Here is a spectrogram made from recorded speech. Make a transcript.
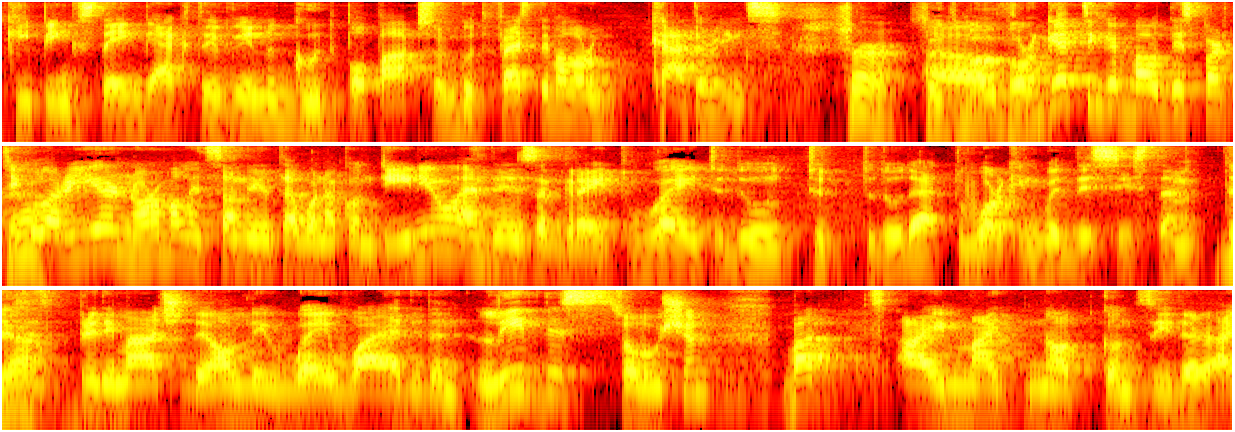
keeping staying active in good pop-ups or good festival or caterings. Sure. So it's Uh, mobile. forgetting about this particular year, normally it's something that I want to continue, and this is a great way to do to, to do that. Working with this system, this Yeah. is pretty much the only way why I didn't leave this solution. But I might not consider. I,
